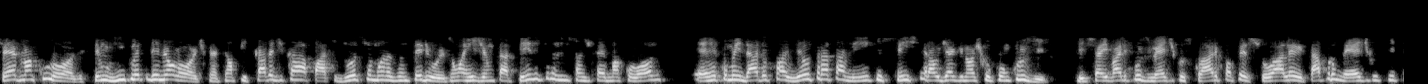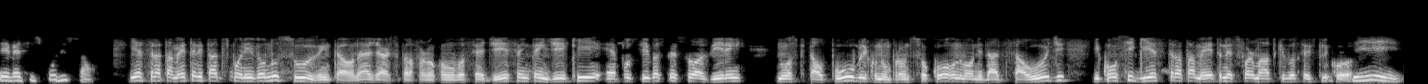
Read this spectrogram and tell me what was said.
febre maculosa, que tem um vínculo epidemiológico, né, tem uma picada de carrapato duas semanas anteriores, uma região que está tendo transmissão de febre maculosa, é recomendado fazer o tratamento sem esperar o diagnóstico conclusivo. Isso aí vale para os médicos, claro, e para a pessoa alertar para o médico que teve essa exposição. E esse tratamento está disponível no SUS, então, né, Gerson? Pela forma como você disse, eu entendi que é possível as pessoas irem num hospital público, num pronto-socorro, numa unidade de saúde e conseguir esse tratamento nesse formato que você explicou. Sim,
